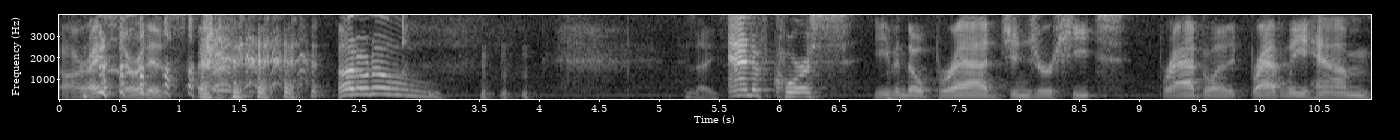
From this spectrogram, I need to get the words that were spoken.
All right, there it is. I don't know. Nice. And of course, even though Brad Ginger Heat, Bradley, Bradley Ham,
